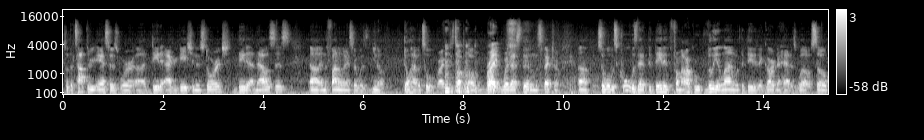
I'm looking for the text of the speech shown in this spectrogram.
So the top three answers were uh, data aggregation and storage, data analysis, uh, and the final answer was, you know, don't have a tool, right? We just talked about Right. where, where that stood on the spectrum. Uh, so what was cool was that the data from our group really aligned with the data that Gartner had as well. So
